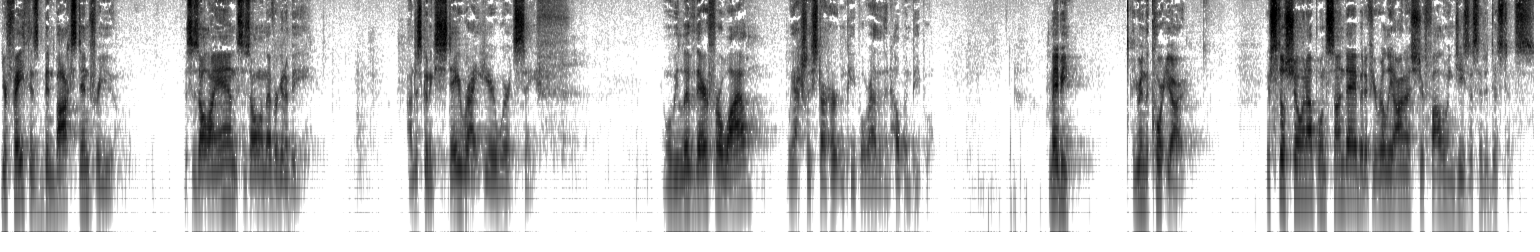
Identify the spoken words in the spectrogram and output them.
Your faith has been boxed in for you. This is all I am, this is all I'm ever going to be. I'm just going to stay right here where it's safe. And when we live there for a while, we actually start hurting people rather than helping people. Maybe you're in the courtyard. You're still showing up on Sunday, but if you're really honest, you're following Jesus at a distance.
